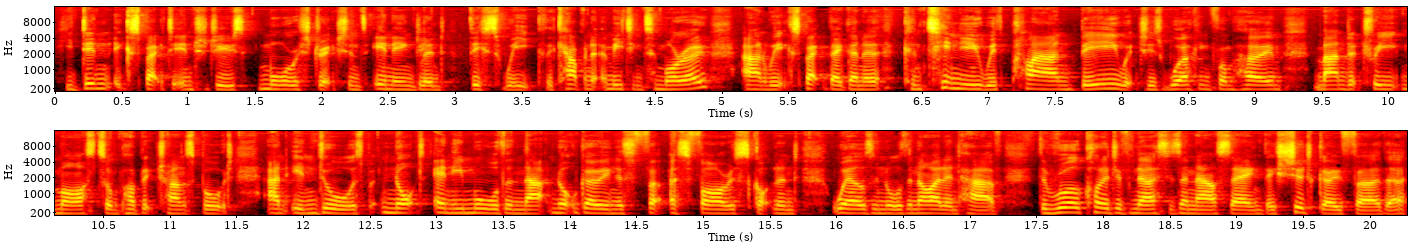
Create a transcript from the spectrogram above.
he didn't expect to introduce more restrictions in England this week. The Cabinet are meeting tomorrow, and we expect they're going to continue with Plan B, which is working from home, mandatory masks on public transport and indoors, but not any more than that, not going as, as far as Scotland, Wales, and Northern Ireland have. The Royal College of Nurses are now saying they should go further,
